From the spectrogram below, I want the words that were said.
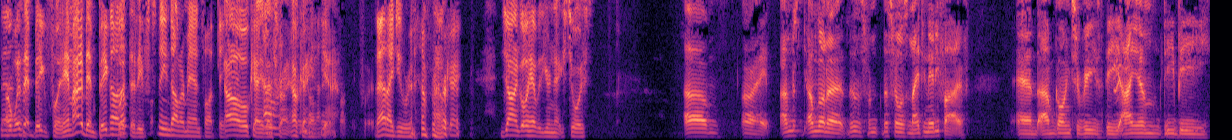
No. or was it Bigfoot? It might have been Bigfoot no, that that he. Six Million Dollar Man fought Big. Oh, okay, that's Oh. right. Okay, Yeah. yeah, That I do remember. okay. John, go ahead with your next choice. Um. All right. I'm just. I'm gonna. This is from. This film is 1985, and I'm going to read the IMDb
